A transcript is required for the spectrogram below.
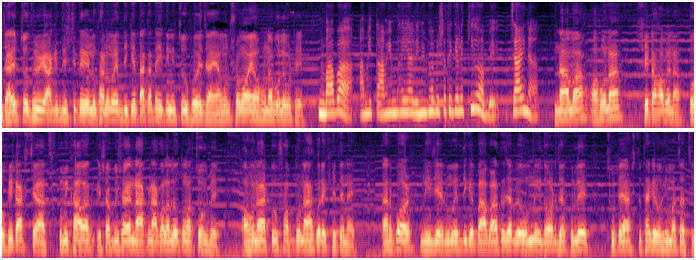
জারিফ চৌধুরীর আগের দৃষ্টিতে রেণু খানমের দিকে তাকাতেই তিনি চুপ হয়ে যায়। এমন সময় অহনা বলে ওঠে বাবা আমি তামিম ভাই আর রিমি ভাবির সাথে গেলে কি হবে? চাই না। না মা অহনা সেটা হবে না। তৌফিক আসছে আজ। তুমি খাও এসব বিষয়ে নাক না গলালেও তোমার চলবে। অহনা টু শব্দ না করে খেতে নেয়। তারপর নিজের রুমের দিকে পা বাড়াতে যাবে অমনি দরজা খুলে ছুটে আসতে থাকে রহিমা চাচি।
